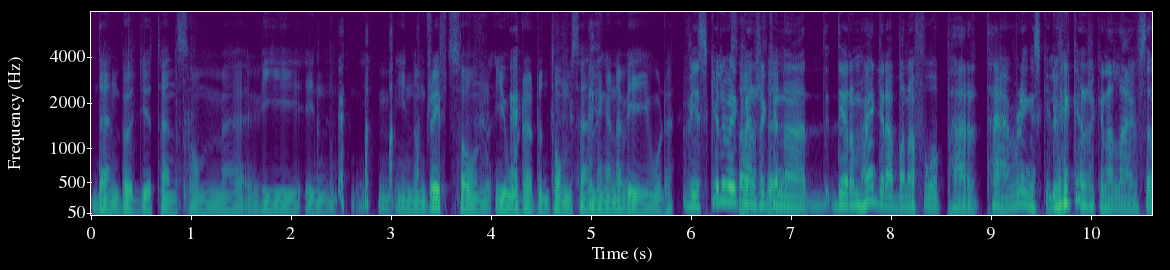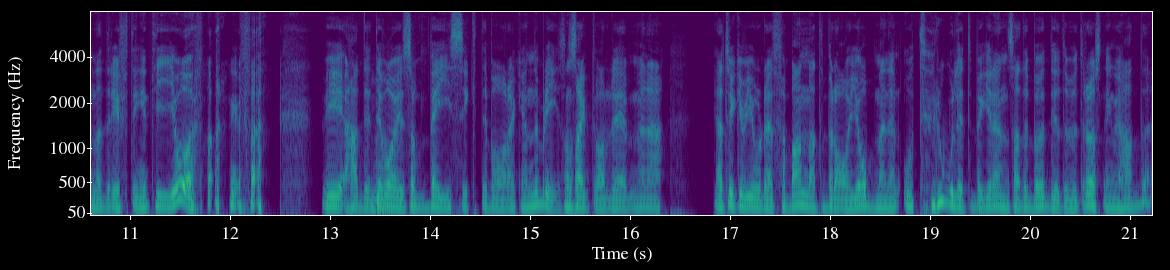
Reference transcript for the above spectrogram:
den budgeten som eh, vi in, inom Driftzone gjorde, de sändningarna vi gjorde. Vi skulle väl Så kanske att, eh, kunna, det de här grabbarna får per tävling skulle vi kanske kunna livesända drifting i tio år för ungefär. Vi hade, det Mm. var ju så basic det bara kunde bli. Som sagt var, det, menar, jag tycker vi gjorde ett förbannat bra jobb med den otroligt begränsade budget och utrustning vi hade.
